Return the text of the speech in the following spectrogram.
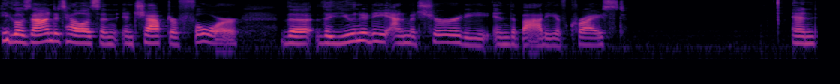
he goes on to tell us in, in chapter 4 the, the unity and maturity in the body of Christ. And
